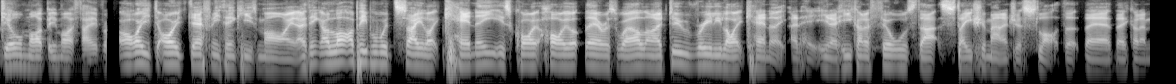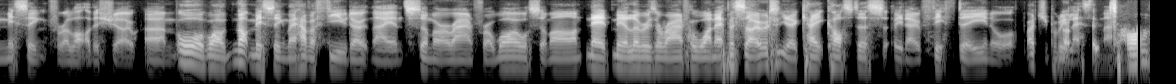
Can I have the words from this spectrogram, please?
Gil might be my favourite. I, I definitely think he's mine. I think a lot of people would say like Kenny is quite high up there as well, and I do really like Kenny. And he, you know, he kind of fills that station manager slot that they're they're kind of missing for a lot of the show. Um, or well, not missing. They have a few, don't they? And some are around for a while, some aren't. Ned Miller is around for one episode. You know, Kate Costas, you know, fifteen or actually probably less than that. Tom,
